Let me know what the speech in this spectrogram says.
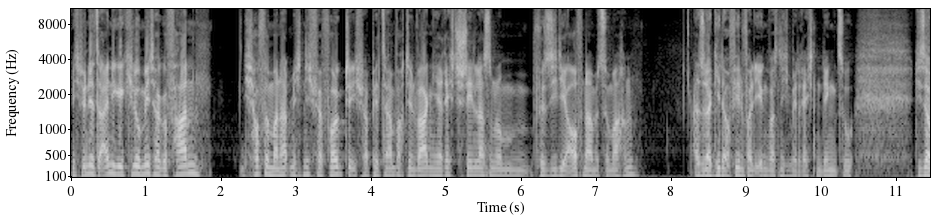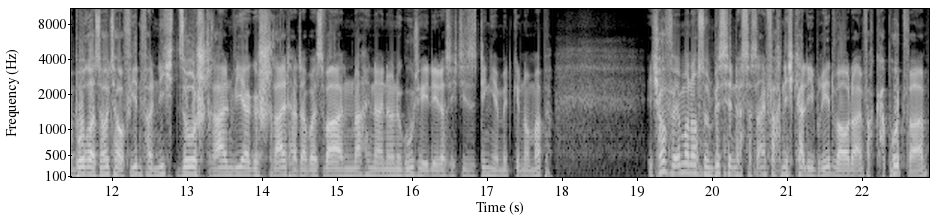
ich bin jetzt einige Kilometer gefahren. Ich hoffe, man hat mich nicht verfolgt. Ich habe jetzt einfach den Wagen hier rechts stehen lassen, um für Sie die Aufnahme zu machen. Also da geht auf jeden Fall irgendwas nicht mit rechten Dingen zu. Dieser Bohrer sollte auf jeden Fall nicht so strahlen, wie er gestrahlt hat, aber es war im Nachhinein eine gute Idee, dass ich dieses Ding hier mitgenommen habe. Ich hoffe immer noch so ein bisschen, dass das einfach nicht kalibriert war oder einfach kaputt war.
